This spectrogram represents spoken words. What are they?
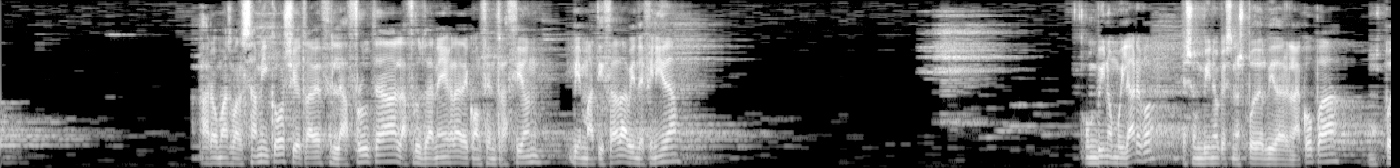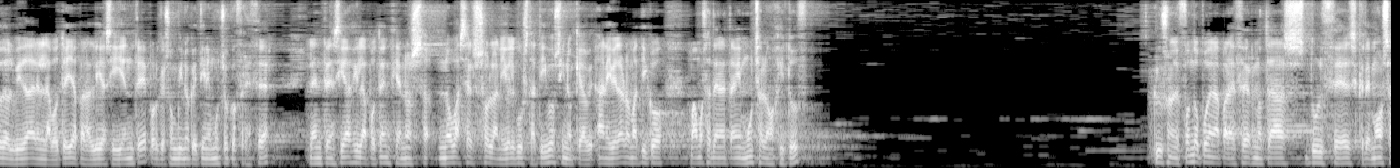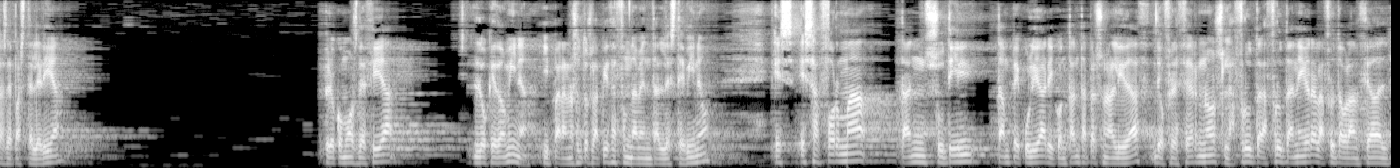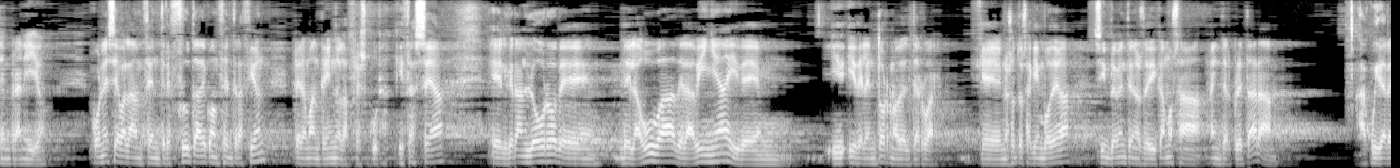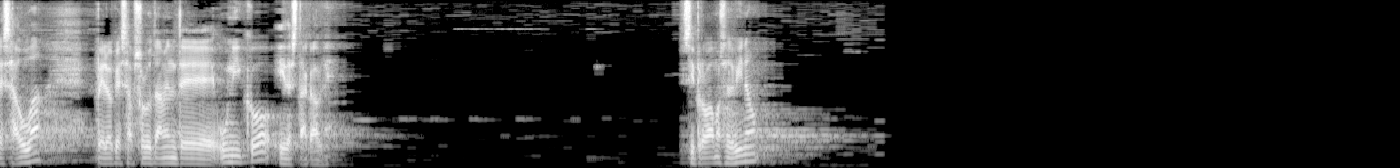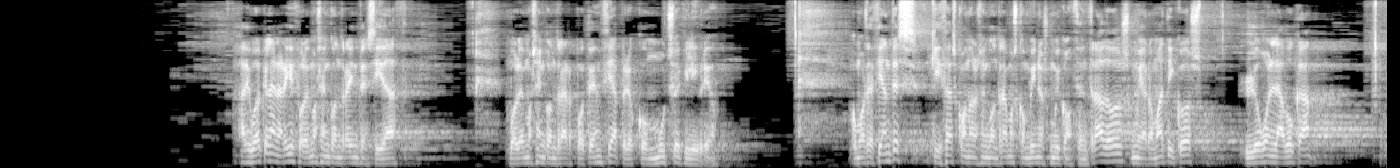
aromas balsámicos y otra vez la fruta, la fruta negra de concentración, bien matizada, bien definida. Un vino muy largo, es un vino que se nos puede olvidar en la copa, nos puede olvidar en la botella para el día siguiente, porque es un vino que tiene mucho que ofrecer. La intensidad y la potencia no, no va a ser solo a nivel gustativo, sino que a nivel aromático vamos a tener también mucha longitud. Incluso en el fondo pueden aparecer notas dulces, cremosas de pastelería. Pero como os decía, lo que domina y para nosotros la pieza fundamental de este vino es esa forma tan sutil, tan peculiar y con tanta personalidad de ofrecernos la fruta, la fruta negra, la fruta balanceada del tempranillo. Con ese balance entre fruta de concentración, pero manteniendo la frescura. Quizás sea el gran logro de, la uva, de la viña y, del entorno del terroir, que nosotros aquí en Bodega simplemente nos dedicamos a, interpretar, a cuidar esa uva, pero que es absolutamente único y destacable. Si probamos el vino, Al igual que en la nariz volvemos a encontrar intensidad, volvemos a encontrar potencia, pero con mucho equilibrio. Como os decía antes, quizás cuando nos encontramos con vinos muy concentrados, muy aromáticos, luego en la boca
